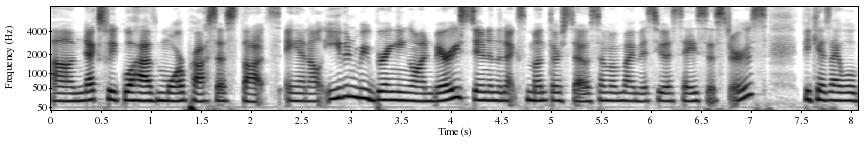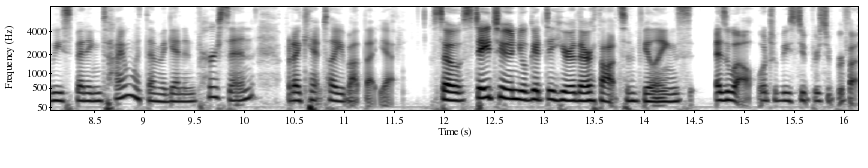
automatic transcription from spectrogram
Um, next week, we'll have more process thoughts, and I'll even be bringing on very soon in the next month or so some of my Miss USA sisters because I will be spending time with them again in person, but I can't tell you about that yet. So stay tuned, you'll get to hear their thoughts and feelings as well, which will be super, super fun.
